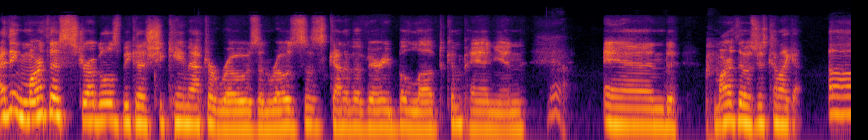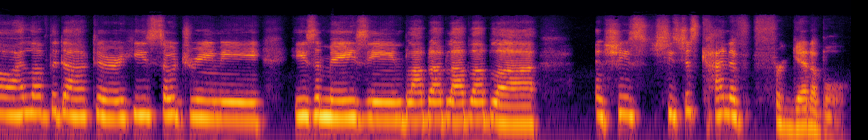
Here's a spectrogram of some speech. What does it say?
I think Martha struggles because she came after Rose and Rose is kind of a very beloved companion. Yeah. And Martha was just kind of like, "Oh, I love the doctor. He's so dreamy. He's amazing, blah blah blah blah blah." And she's she's just kind of forgettable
